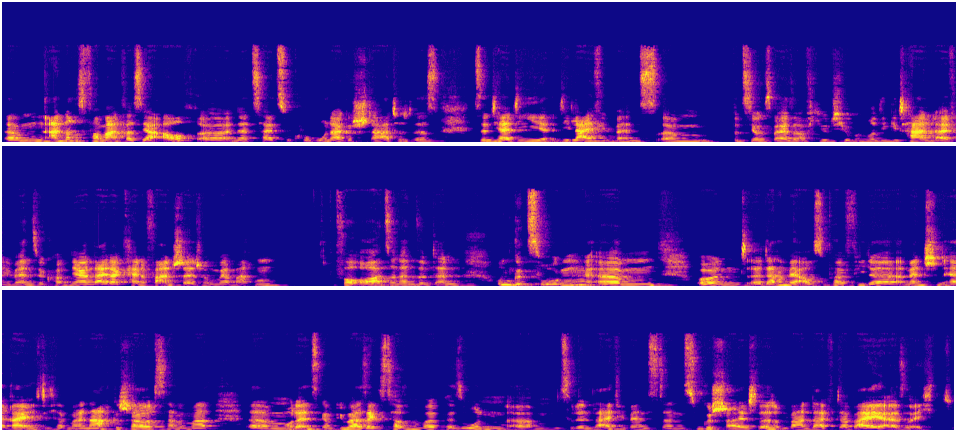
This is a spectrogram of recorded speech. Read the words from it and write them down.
Ähm, anderes Format, was ja auch äh, in der Zeit zu Corona gestartet ist, sind ja die, die Live-Events, ähm, beziehungsweise auf YouTube unsere digitalen Live-Events. Wir konnten ja leider keine Veranstaltungen mehr machen vor Ort, sondern sind dann umgezogen. Ähm, und äh, da haben wir auch super viele Menschen erreicht. Ich habe mal nachgeschaut, es haben immer ähm, oder insgesamt über 6.500 Personen ähm, zu den Live-Events dann zugeschaltet und waren live dabei. Also echt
